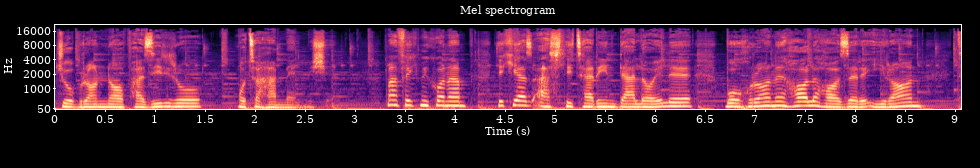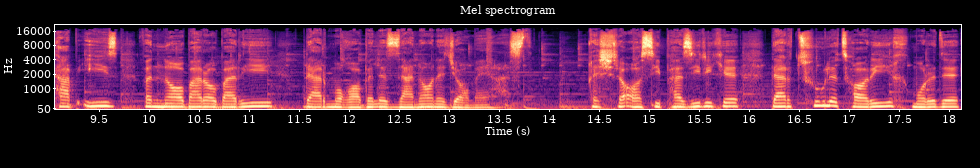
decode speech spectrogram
جبران ناپذیری رو متحمل میشه. من فکر می‌کنم یکی از اصلی ترین دلایل بحران حال حاضر ایران تبعیض و نابرابری در مقابل زنان جامعه است قشر آسیب پذیری که در طول تاریخ مورد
